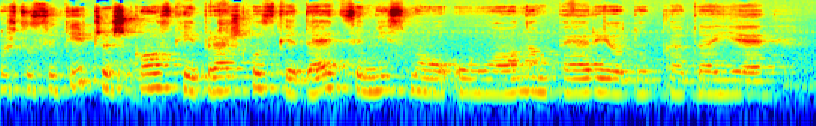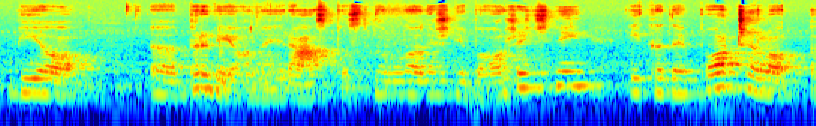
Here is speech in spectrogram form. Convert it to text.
Pa što se tiče školske i preškolske dece, mi smo u onom periodu kada je bio e, prvi onaj raspust novogodišnji božićni i kada je počelo, e,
